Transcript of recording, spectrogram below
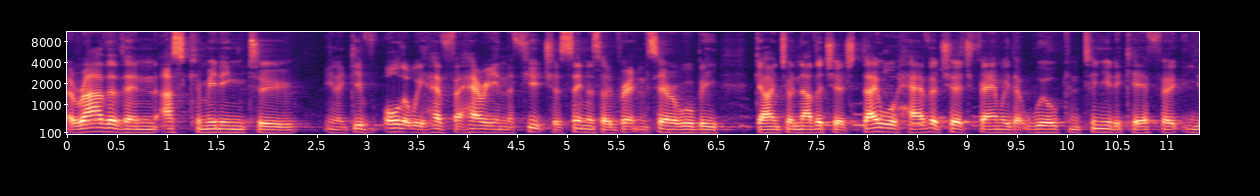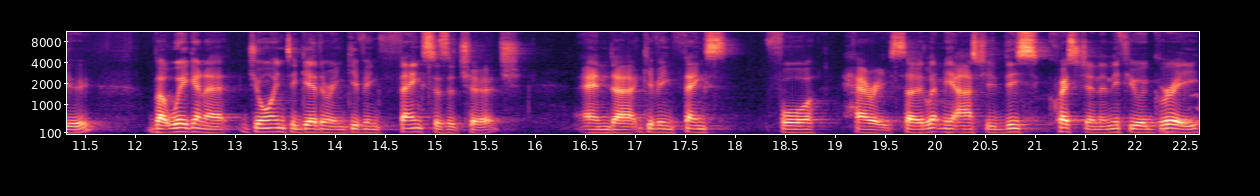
uh, rather than us committing to you know, give all that we have for Harry in the future, seem as though Brett and Sarah will be going to another church. They will have a church family that will continue to care for you, but we're going to join together in giving thanks as a church and uh, giving thanks for Harry. So let me ask you this question, and if you agree,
